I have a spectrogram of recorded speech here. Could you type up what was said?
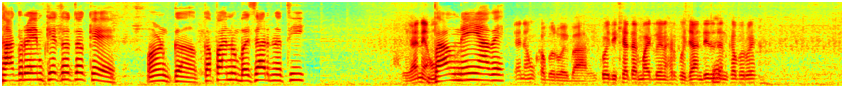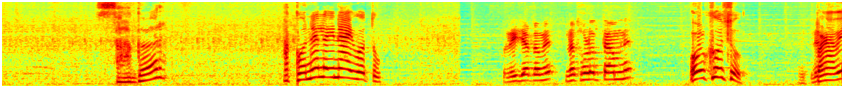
સાગરો એમ કહેતો હતો કે પણ કપાનું બજાર નથી. એને ભાવ નહીં આવે. એને હું ખબર હોય બા કોઈ દી ખેતરમાં એટલું એને હરખું જાન દીધું તને ખબર હોય. સાગર? આ કોને લઈને આવ્યો તું? ભૂલી જા તમે. ન ઓળખતા અમને ઓળખું છું. પણ હવે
